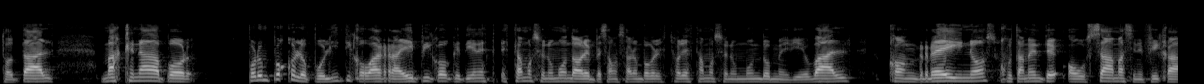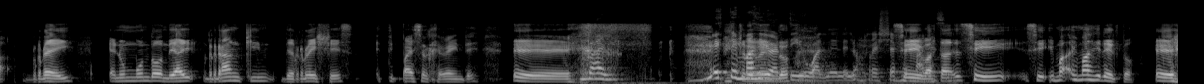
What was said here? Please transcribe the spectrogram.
total. Más que nada por, por un poco lo político barra épico que tiene. Estamos en un mundo, ahora empezamos a hablar un poco de la historia, estamos en un mundo medieval, con reinos, justamente Osama significa rey, en un mundo donde hay ranking de reyes, este parece el G20. eh, mal. Este es más tremendo. divertido igual, el de los reyes. sí, bastante, sí, sí, y más, es más directo. eh,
